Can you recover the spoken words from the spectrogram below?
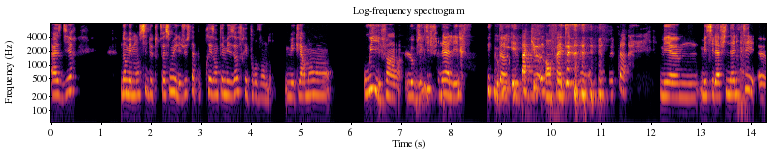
à se dire non, mais mon site, de toute façon, il est juste là pour présenter mes offres et pour vendre. Mais clairement, oui, enfin, l'objectif final est. Oui, et pas que, en fait. c'est ça. Mais, euh, mais c'est la finalité. Euh,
